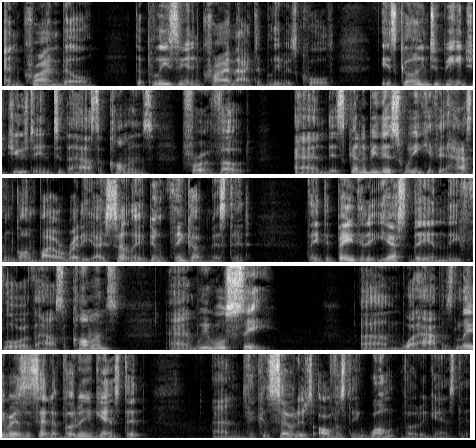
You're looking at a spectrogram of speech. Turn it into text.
and crime bill, the Policing and Crime Act, I believe it's called, is going to be introduced into the House of Commons for a vote. And it's going to be this week if it hasn't gone by already. I certainly don't think I've missed it. They debated it yesterday in the floor of the House of Commons, and we will see um, what happens. Labour, as I said, are voting against it, and the Conservatives obviously won't vote against it.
